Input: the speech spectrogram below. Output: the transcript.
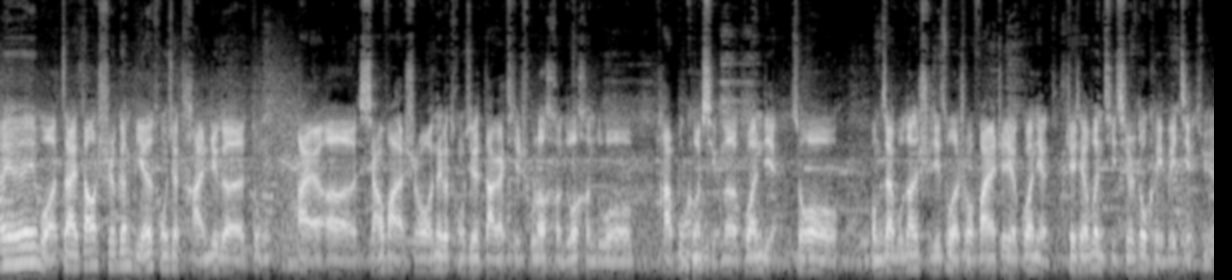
因为我在当时跟别的同学谈这个东，哎呃想法的时候，那个同学大概提出了很多很多他不可行的观点。最后我们在不断的实际做的时候，发现这些观点、这些问题其实都可以被解决。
